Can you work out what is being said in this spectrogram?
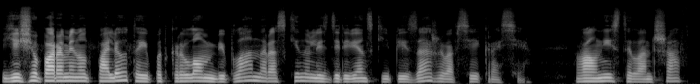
Еще пара минут полета, и под крылом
